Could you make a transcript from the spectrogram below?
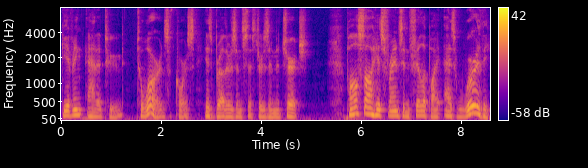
giving attitude towards, of course, his brothers and sisters in the church. Paul saw his friends in Philippi as worthy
